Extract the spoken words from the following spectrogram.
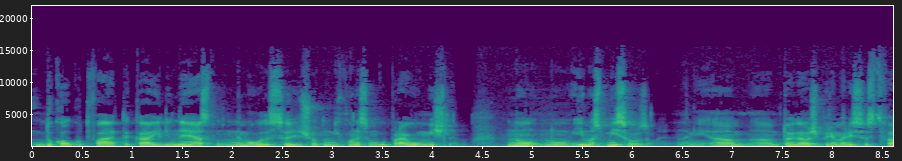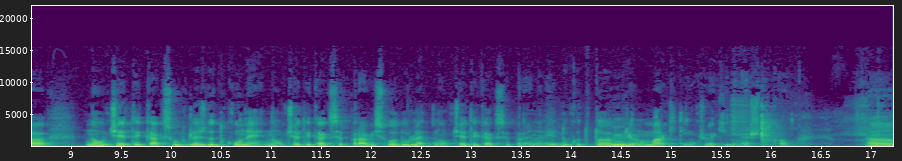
Доколко това е така или не, аз не мога да съдя, защото никога не съм го правил умишлено. Но, но има смисъл за мен. Нали, а, а, той даваше примери с това, научете как се отглеждат коне, научете как се прави сладолет, научете как се прави, нали, докато той е mm. примерно маркетинг човек или нещо такова. А,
